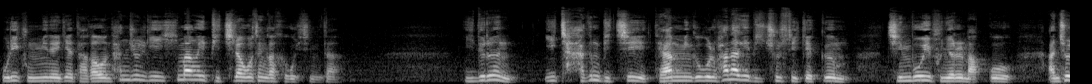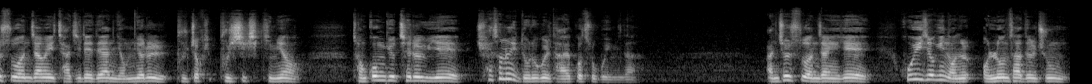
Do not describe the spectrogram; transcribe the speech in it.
우리 국민에게 다가온 한 줄기 희망의 빛이라고 생각하고 있습니다. 이들은 이 작은 빛이 대한민국을 환하게 비출 수 있게끔 진보의 분열을 막고 안철수 원장의 자질에 대한 염려를 불적, 불식시키며 정권 교체를 위해 최선의 노력을 다할 것으로 보입니다. 안철수 원장에게 호의적인 언론사들 중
